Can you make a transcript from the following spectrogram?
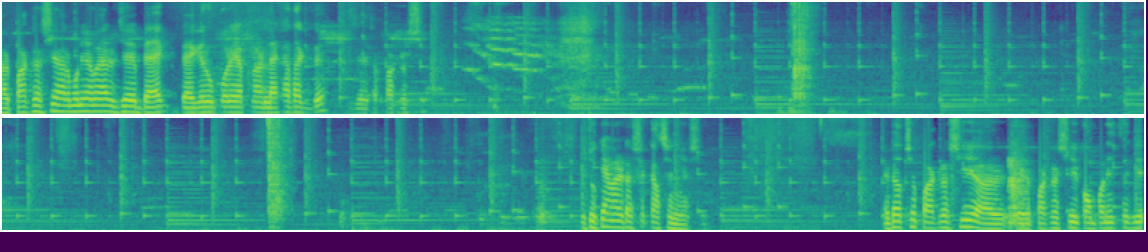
আর পাকরাশি হারমোনিয়ামের যে ব্যাগ ব্যাগের উপরে আপনার লেখা থাকবে যে এটা পাকরাশি একটু ক্যামেরাটা সে কাছে নিয়ে আসে এটা হচ্ছে পাকরাশি আর পাকরাশি কোম্পানি থেকে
